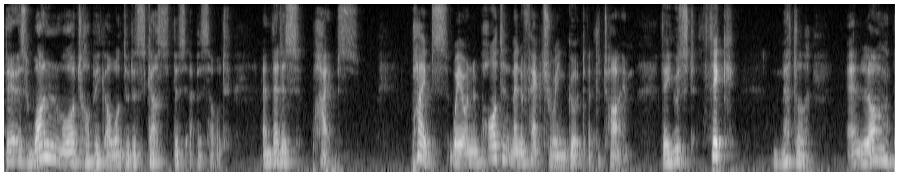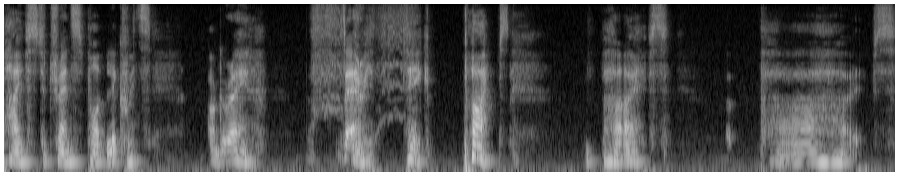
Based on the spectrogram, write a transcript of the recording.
There is one more topic I want to discuss this episode, and that is pipes. Pipes were an important manufacturing good at the time. They used thick metal and long pipes to transport liquids or grain. Very thick pipes. Pipes. Pipes.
